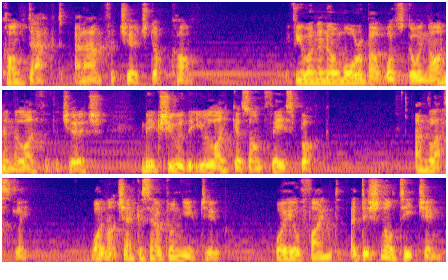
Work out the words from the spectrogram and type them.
contact at amfordchurch.com. If you want to know more about what's going on in the life of the church, make sure that you like us on Facebook. And lastly, why not check us out on YouTube, where you'll find additional teaching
